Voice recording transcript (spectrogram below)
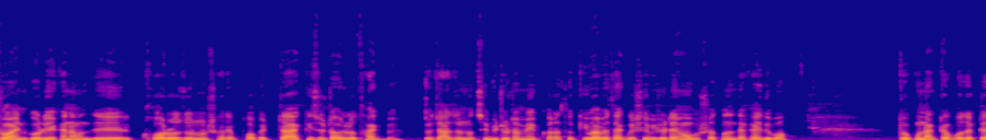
জয়েন করি, এখানে আমাদের খরচ অনুসারে প্রফিটটা কিছুটা হলেও থাকবে। তো যার জন্য হচ্ছে ভিডিওটা মেক করা। তো কীভাবে থাকবে সেই বিষয়টা আমি অবশ্যই আপনাদের দেখাই দেবো। তো কোনো একটা প্রজেক্টে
